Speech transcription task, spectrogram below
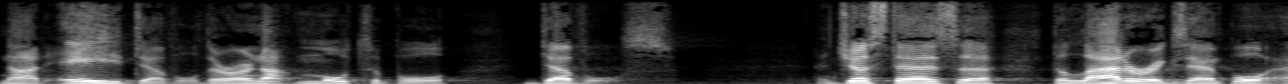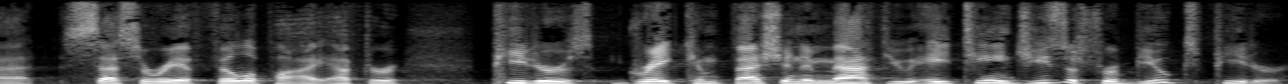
not a devil. There are not multiple devils. And just as uh, the latter example at Caesarea Philippi, after Peter's great confession in Matthew 18, Jesus rebukes Peter,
